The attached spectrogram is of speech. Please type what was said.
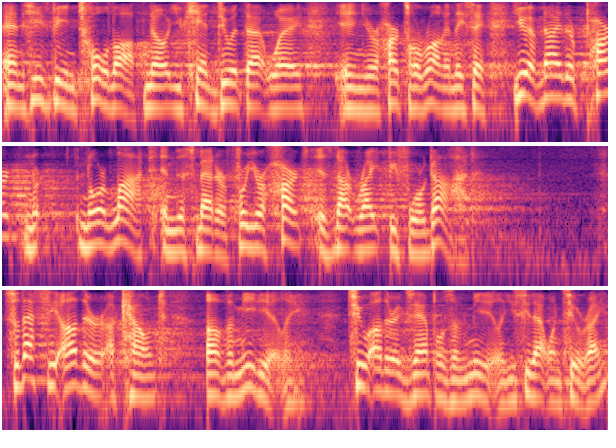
and he's being told off. No, you can't do it that way, and your heart's all wrong. And they say, You have neither part nor, nor lot in this matter, for your heart is not right before God. So that's the other account of immediately. Two other examples of immediately. You see that one too, right?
